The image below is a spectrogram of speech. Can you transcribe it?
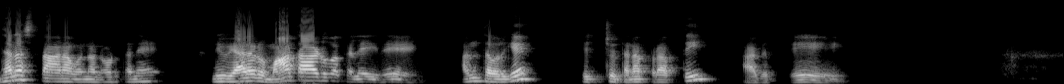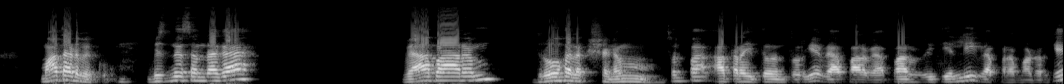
ಧನ ಸ್ಥಾನವನ್ನ ನೋಡ್ತಾನೆ. ನೀವು ಯಾರ್ಯಾರು ಮಾತಾಡುವ ಕಲೆ ಇದೆ ಅಂತವ್ರಿಗೆ ಹೆಚ್ಚು ಧನ ಪ್ರಾಪ್ತಿ ಆಗುತ್ತೆ. ಮಾತಾಡಬೇಕು. ಬಿಸ್ನೆಸ್ ಅಂದಾಗ ವ್ಯಾಪಾರಂ ದ್ರೋಹ ಲಕ್ಷಣಂ ಸ್ವಲ್ಪ ಆ ಇತ್ತು ಅಂತವ್ರಿಗೆ ವ್ಯಾಪಾರ ವ್ಯಾಪಾರ ರೀತಿಯಲ್ಲಿ ವ್ಯಾಪಾರ ಮಾಡೋರಿಗೆ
